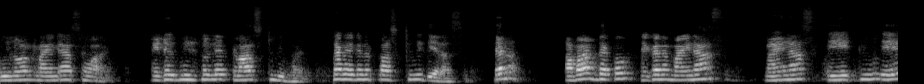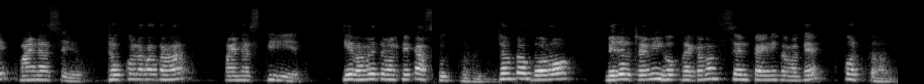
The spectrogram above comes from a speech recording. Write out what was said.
গুণন মাইনাস ওয়ান এটা গুণ করলে প্লাস টু হয়। দেখো, এখানে প্লাস টু দেওয়া আছে, তাই না? আবার দেখো, এখানে minus minus A two A minus A যোগ করলে কত হয়? মাইনাস থ্রি এ এভাবে তোমাকে কাজ করতে হবে। যত বড় মিডল টাইমই হোক না কেন সেম টাইমই তোমাকে করতে হবে।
